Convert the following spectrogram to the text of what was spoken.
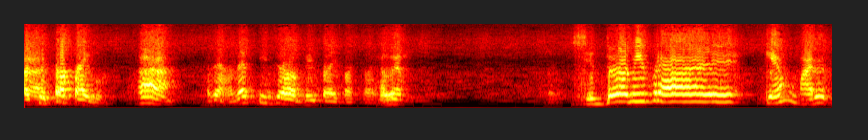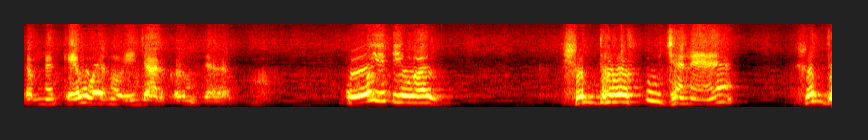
પછી તપ આવ્યો. હા. હવે હવે અભિપ્રાય પાછો હવે સીધો અભિપ્રાય કેમ મારે તમને કેવો એનો વિચાર કરું જરા? કોઈ દિવસ શુદ્ધ વસ્તુ છે ને શુદ્ધ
